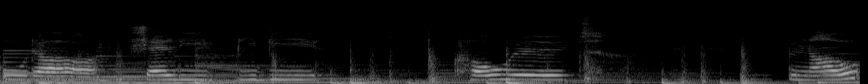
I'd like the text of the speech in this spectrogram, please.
oder Shelly, Bibi, Cold, Genau.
